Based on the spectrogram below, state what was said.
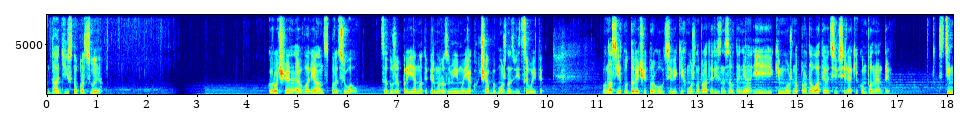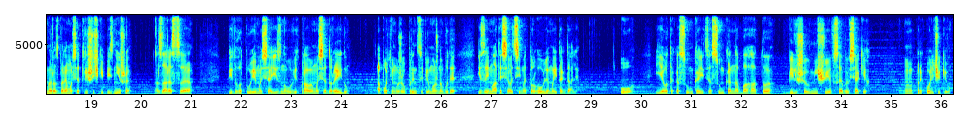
Да, дійсно працює. Коротше, е, варіант спрацював. Це дуже приємно, тепер ми розуміємо, як хоча б можна звідси вийти. У нас є тут, до речі, торговці, в яких можна брати різні завдання і яким можна продавати оці всілякі компоненти. З цим ми розберемося трішечки пізніше. Зараз е, підготуємося і знову відправимося до рейду, а потім уже, в принципі, можна буде і займатися оціми торговлями і так далі. О, є отака сумка, і ця сумка набагато більше вміщує в себе всяких е, прикольчиків.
